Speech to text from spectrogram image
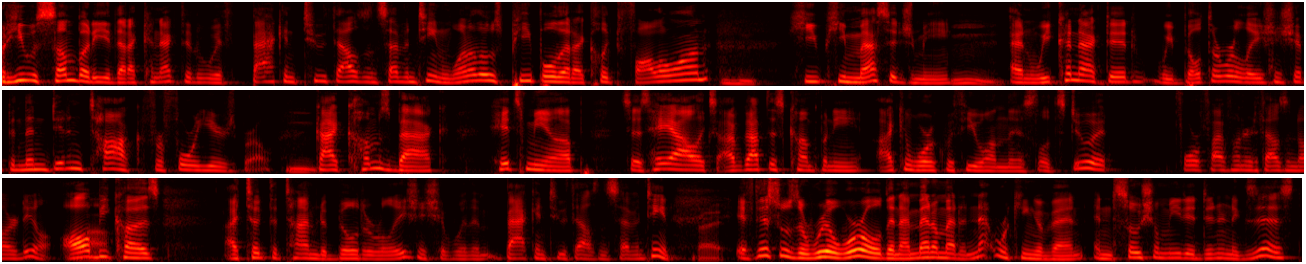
But he was somebody that I connected with back in 2017. One of those people that I clicked follow on. He he messaged me Mm. and we connected. We built a relationship and then didn't talk for four years, bro. Mm. Guy comes back, hits me up, says, "Hey Alex, I've got this company. I can work with you on this. Let's do it." Four or five hundred thousand dollar deal, all Wow. because I took the time to build a relationship with him back in 2017. Right. If this was the real world and I met him at a networking event and social media didn't exist,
